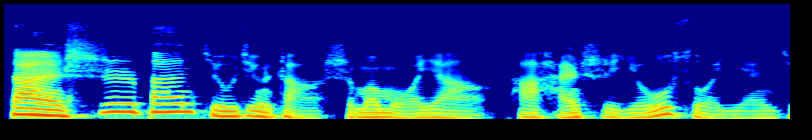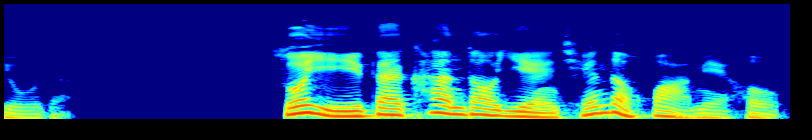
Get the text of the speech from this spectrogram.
但尸斑究竟长什么模样，他还是有所研究的。所以在看到眼前的画面后，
